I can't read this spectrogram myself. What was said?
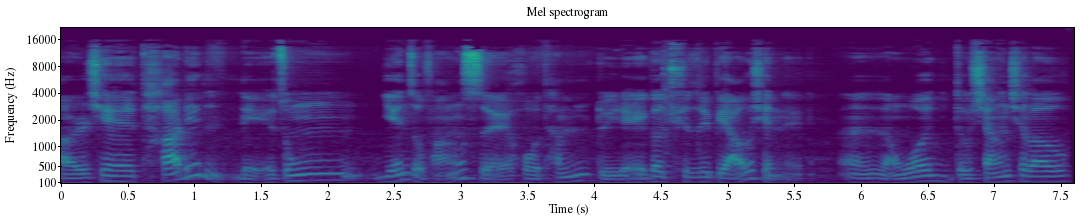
而且他的那种演奏方式和他们对那个曲子的表现呢。嗯，让我都想起了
